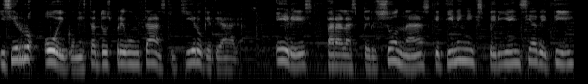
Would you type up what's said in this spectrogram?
Y cierro hoy con estas dos preguntas que quiero que te hagas. ¿Eres para las personas que tienen experiencia de ti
